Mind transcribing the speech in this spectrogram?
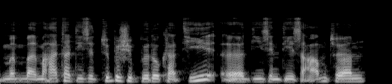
man, man hat halt diese typische Bürokratie, äh, die es in diesen Abenteuern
